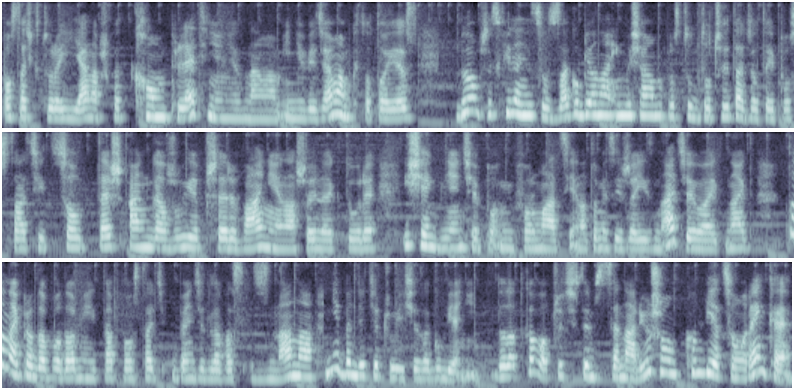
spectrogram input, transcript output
postać, której ja na przykład kompletnie nie znałam i nie wiedziałam, kto to jest, Byłam przez chwilę nieco zagubiona i musiałam po prostu doczytać o tej postaci, co też angażuje przerwanie naszej lektury i sięgnięcie po informacje. Natomiast jeżeli znacie White Knight, to najprawdopodobniej ta postać będzie dla Was znana nie będziecie czuli się zagubieni. Dodatkowo czuć w tym scenariuszu kobiecą rękę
